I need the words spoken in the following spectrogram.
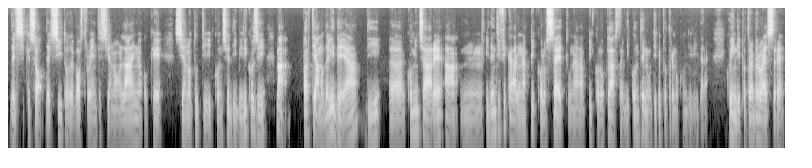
del, so, del sito del vostro ente siano online o che siano tutti concedibili così, ma partiamo dall'idea di eh, cominciare a mh, identificare un piccolo set, un piccolo cluster di contenuti che potremo condividere. Quindi potrebbero essere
